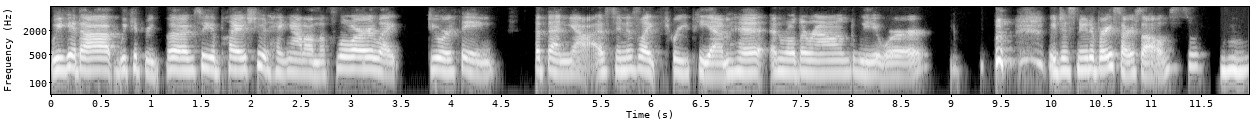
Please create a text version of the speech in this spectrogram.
We get up we could read books we could play she would hang out on the floor like do her thing. But then yeah as soon as like 3 p.m hit and rolled around we were we just knew to brace ourselves. Mm-hmm.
